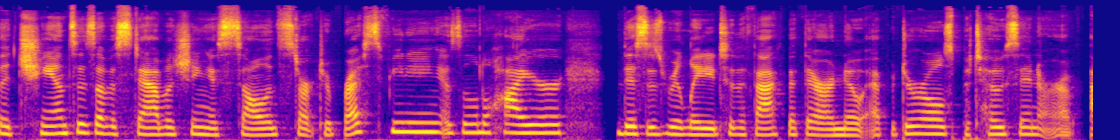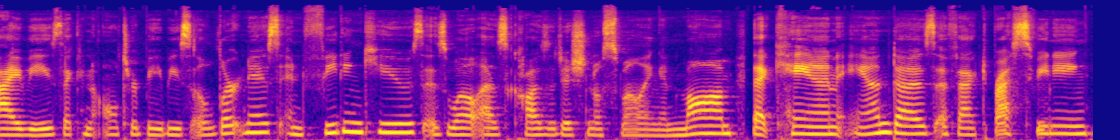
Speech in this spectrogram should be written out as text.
The chances of establishing a solid start to breastfeeding is a little higher. This is related to the fact that there are no epidurals, Pitocin, or IVs that can alter baby's alertness and feeding cues, as well as cause additional swelling in mom that can and does affect breastfeeding.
